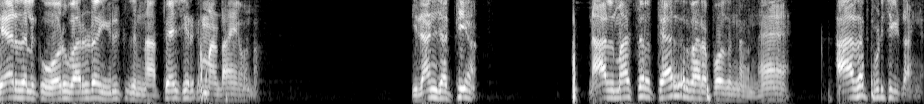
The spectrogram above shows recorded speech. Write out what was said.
தேர்தலுக்கு ஒரு வருடம் இருக்குதுன்னா பேசியிருக்க மாட்டான் இவனும் இதான் சத்தியம். நாலு மாசத்துல தேர்தல் வர போதுன்னு அதை பிடிச்சுக்கிட்டாங்க.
